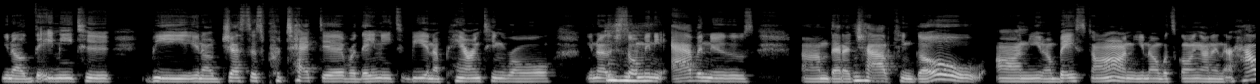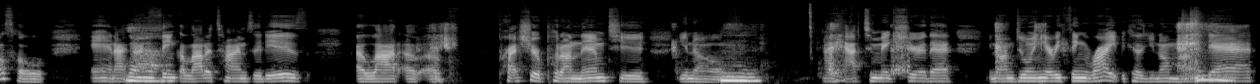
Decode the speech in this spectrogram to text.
you know they need to be you know just as protective or they need to be in a parenting role you know there's mm-hmm. so many avenues um, that a mm-hmm. child can go on, you know, based on, you know, what's going on in their household. And I, yeah. I think a lot of times it is a lot of, of pressure put on them to, you know, mm. I have to make sure that, you know, I'm doing everything right because, you know, mom and mm-hmm. dad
